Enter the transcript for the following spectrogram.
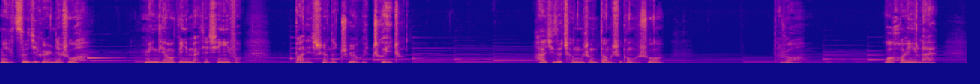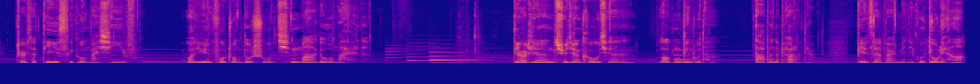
你自己跟人家说，明天我给你买件新衣服。把你身上的赘肉给遮一遮。还记得程程当时跟我说：“他说，我怀孕以来，这是他第一次给我买新衣服，我的孕妇装都是我亲妈给我买的。”第二天去见客户前，老公叮嘱她，打扮的漂亮点，别在外人面前给我丢脸啊。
